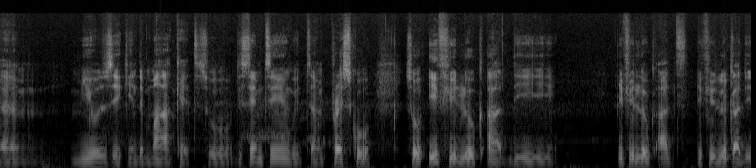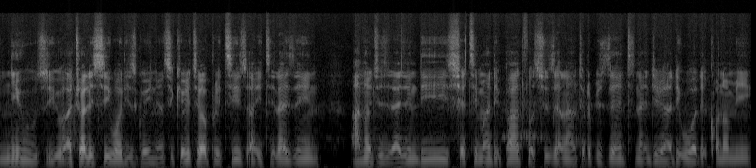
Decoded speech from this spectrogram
um, music in the market. So the same thing with um, Presco. So if you look at the if you look at if you look at the news, you actually see what is going on. Security operatives are utilizing are not utilizing the Shettima depart for Switzerland to represent Nigeria the world economy.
